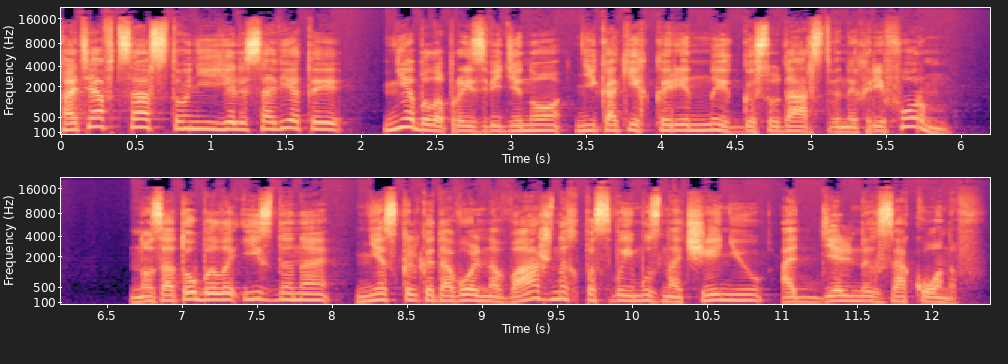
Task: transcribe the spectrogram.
Хотя в царствовании Елисаветы не было произведено никаких коренных государственных реформ, но зато было издано несколько довольно важных по своему значению отдельных законов –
